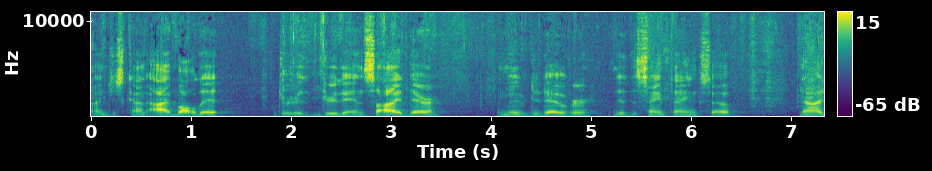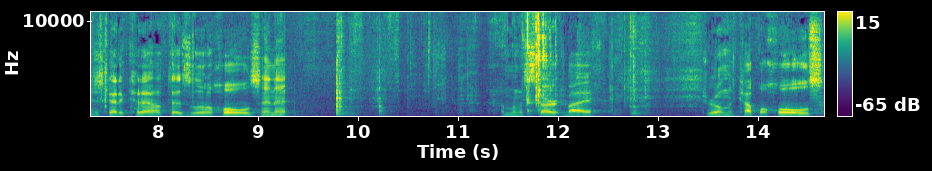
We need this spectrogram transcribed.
I just kind of eyeballed it, drew, drew the inside there, and moved it over. Did the same thing. So now I just got to cut out those little holes in it. I'm going to start by drilling a couple holes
